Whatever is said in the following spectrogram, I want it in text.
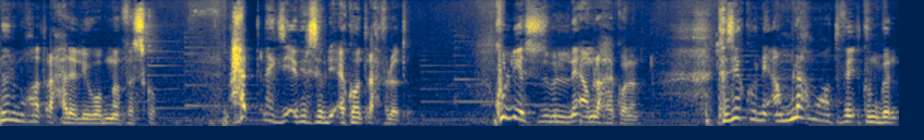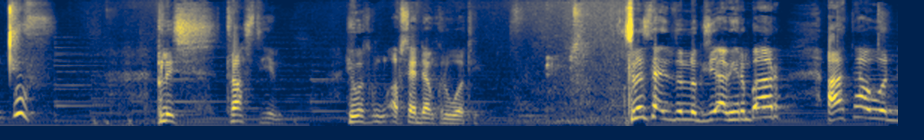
መን ምኳን ጥራሕ ኣደልይዎ ብመንፈስኩም ሓቂ ናይ እግዚኣብሔር ሰብ ዲ ኣይኮነ ጥራሕ ፍለጡ ኩሉ የሱ ዝብል ናይ ኣምላኽ ኣይኮነን ተዘይኮነ ናይ ኣምላኽ ምኳን ተፈይጥኩም ግን ፍ ፕሊስ ትራስት ሂም ሂወትኩም ኣብሳይድ ዳም ክልወጥ እዩ ስለዚ እዩ ዘሎ እግዚኣብሔር እምበኣር ኣታ ወዲ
